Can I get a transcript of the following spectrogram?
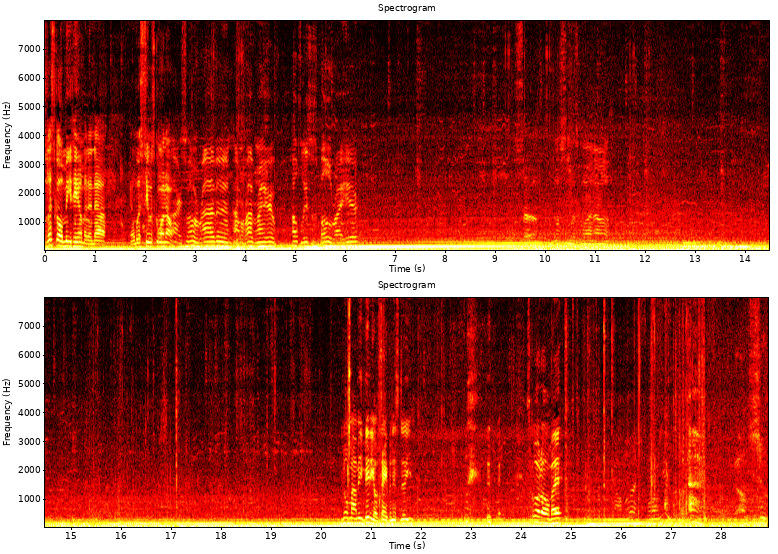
So let's go meet him and then uh, and we'll see what's going on. All right, so I'm arriving. I'm arriving right here. Hopefully this is Bo right here. So we'll see what's going on. You don't mind me videotaping this, do you? what's going on, man? Not much. What's on you? Oh shoot.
